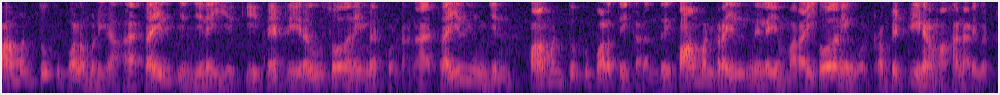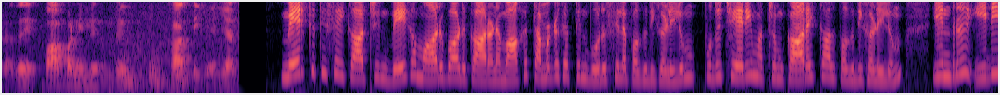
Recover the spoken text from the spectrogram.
பாமன் தூக்கு பாலம் வழியாக ரயில் இன்ஜினை இயக்கி நேற்று இரவு சோதனை மேற்கொண்டனர். ரயில் இன்ஜின் பாம்பன் தூக்கு பாலத்தை கடந்து பாம்பன் ரயில் நிலையம் வரை சோதனை ஓட்டம் வெற்றிகரமாக நடைபெற்றது. பாம்பனிலிருந்து கார்த்திகேயன். மேற்கு திசை காற்றின் வேக மாறுபாடு காரணமாக தமிழகத்தின் ஒருசில பகுதிகளிலும் புதுச்சேரி மற்றும் காரைக்கால் பகுதிகளிலும் இன்று இடி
